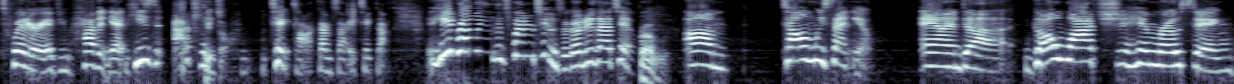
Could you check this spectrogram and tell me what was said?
Twitter if you haven't yet. He's actually TikTok. TikTok. I'm sorry, TikTok. He probably has a Twitter too, so go do that too. Probably. Um, tell him we sent you, and uh, go watch him roasting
